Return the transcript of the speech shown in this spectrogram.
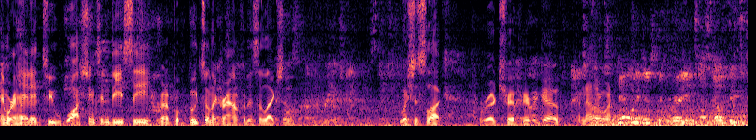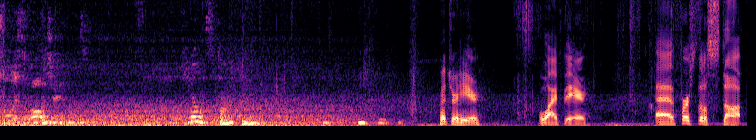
and we're headed to Washington, D.C. We're gonna put boots on the ground for this election. Wish us luck. Road trip, here we go. Another one. Can't we just agree that milk is the choice of all channels? You don't stop me. Petro here, wife there. Uh, first little stop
